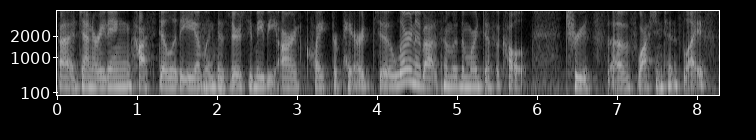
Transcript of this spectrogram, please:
uh, generating hostility among mm-hmm. visitors who maybe aren't quite prepared to learn about some of the more difficult truths of Washington's life.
